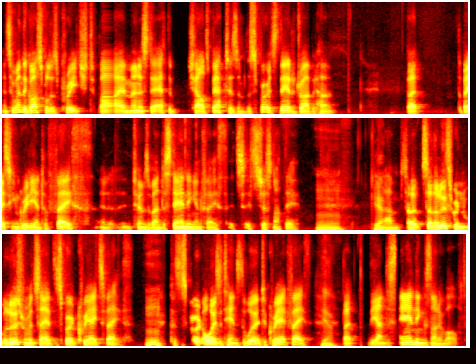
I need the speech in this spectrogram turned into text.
And so when the gospel is preached by a minister at the child's baptism, the Spirit's there to drive it home. But the basic ingredient of faith, in, in terms of understanding in faith, it's it's just not there. Mm. Yeah. Um, so so the Lutheran well, Lutheran would say that the Spirit creates faith Mm. because the Spirit always attends the word to create faith. Yeah. But the understanding is not involved,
